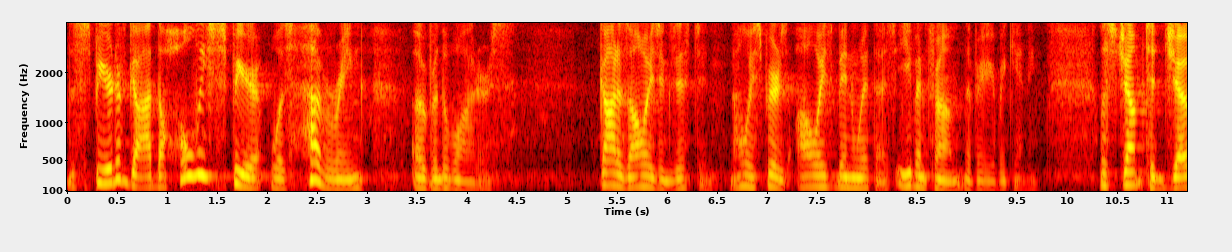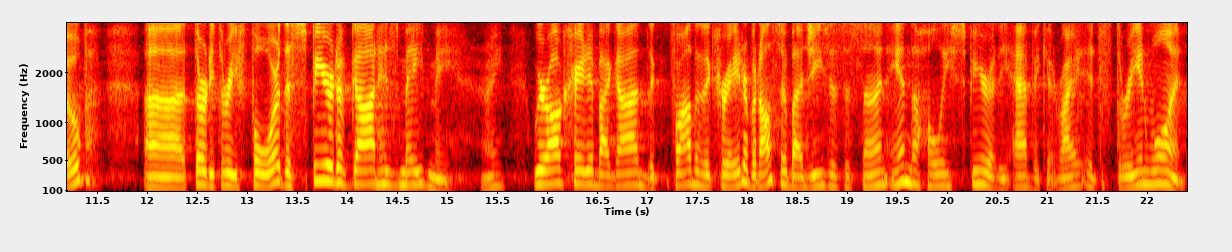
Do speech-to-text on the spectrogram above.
the Spirit of God, the Holy Spirit was hovering over the waters. God has always existed. The Holy Spirit has always been with us, even from the very beginning. Let's jump to Job uh, 33 4. The Spirit of God has made me, right? We're all created by God, the Father, the Creator, but also by Jesus, the Son, and the Holy Spirit, the advocate, right? It's three in one,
